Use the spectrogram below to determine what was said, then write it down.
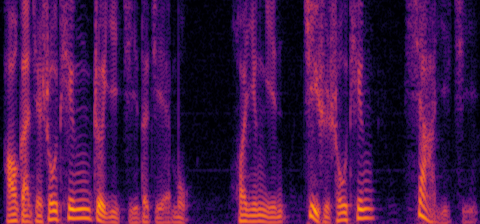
好，感谢收听这一集的节目，欢迎您继续收听下一集。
